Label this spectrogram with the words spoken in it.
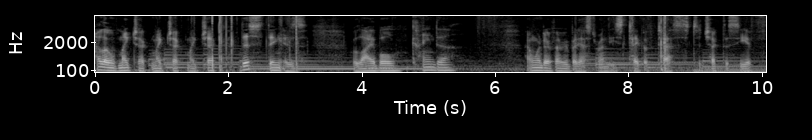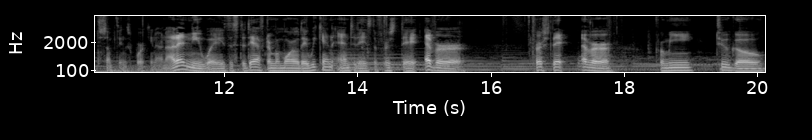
Hello, mic check, mic check, mic check. This thing is reliable, kinda. I wonder if everybody has to run these type of tests to check to see if something's working or not. Anyways, it's the day after Memorial Day weekend, and today is the first day ever, first day ever for me to go.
